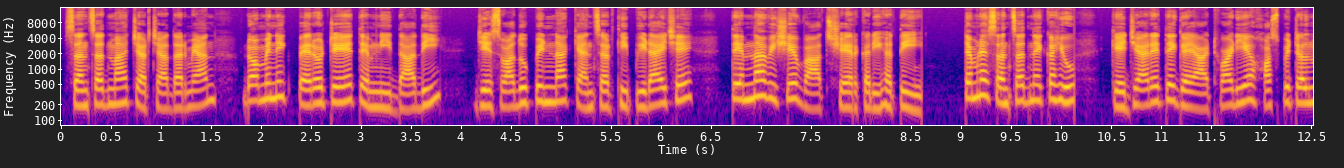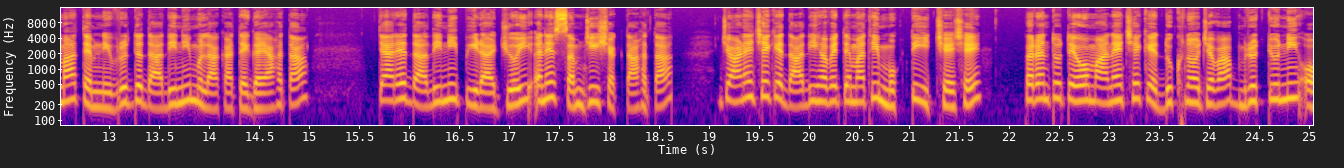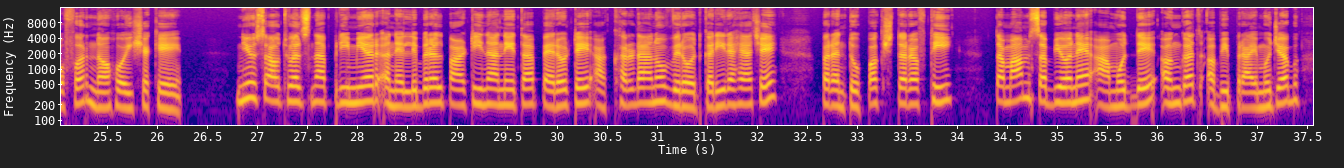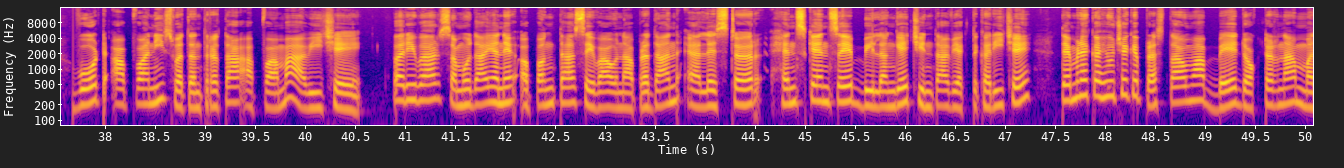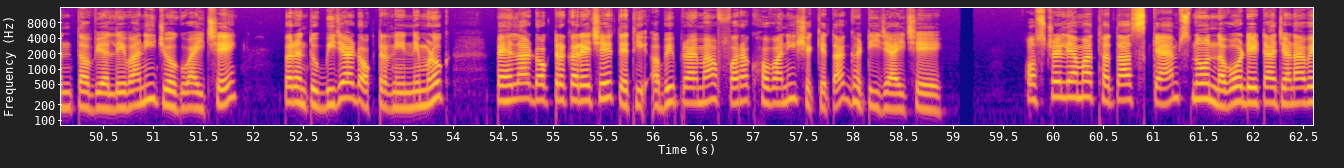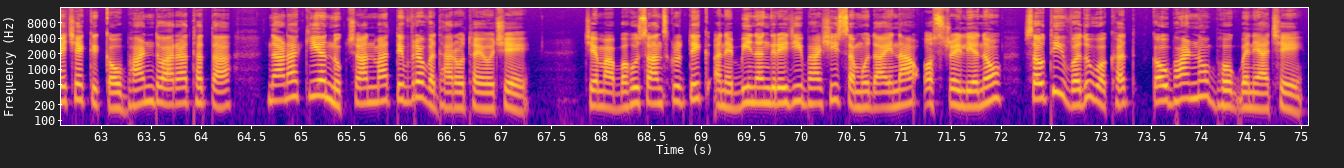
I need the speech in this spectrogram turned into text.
સંસદમાં ચર્ચા દરમિયાન ડોમિનિક પેરોટેએ તેમની દાદી, જે સ્વાદુપિંડના કેન્સરથી પીડાય છે, તેમના વિશે વાત શેર કરી હતી. તેમણે સંસદને કહ્યું કે જ્યારે તે ગયા અઠવાડિયે હોસ્પિટલમાં તેમની વૃદ્ધ દાદીની મુલાકાતે ગયા હતા, ત્યારે દાદીની પીડા જોઈ અને સમજી શકતા હતા. જાણે છે કે દાદી હવે તેમાંથી મુક્તિ ઈચ્છે છે, પરંતુ તેઓ માને છે કે દુઃખનો જવાબ મૃત્યુની ઓફર ન હોઈ શકે. ન્યૂ સાઉથ વેલ્સના પ્રીમિયર અને લિબરલ પાર્ટીના નેતા પેરોટે આ ખરડાનો વિરોધ કરી રહ્યા છે, પરંતુ પક્ષ તરફથી તમામ સભ્યોને આ મુદ્દે અંગત અભિપ્રાય મુજબ વોટ આપવાની સ્વતંત્રતા આપવામાં આવી છે. પરિવાર, સમુદાય અને અપંગતા સેવાઓના પ્રધાન એલેસ્ટર હેન્સકેન્સે બિલ અંગે ચિંતા વ્યક્ત કરી છે. તેમણે કહ્યું છે કે પ્રસ્તાવમાં બે ડોક્ટરના મંતવ્ય લેવાની જોગવાઈ છે, પરંતુ બીજા ડોક્ટરની નિમણૂક પહેલા ડોક્ટર કરે છે, તેથી અભિપ્રાયમાં ફરક હોવાની શક્યતા ઘટી જાય છે. ઓસ્ટ્રેલિયામાં થતા સ્કેમ્સનો નવો ડેટા જણાવે છે કે કૌભાંડ દ્વારા થતા નાણાકીય નુકસાનમાં તીવ્ર વધારો થયો છે, જેમાં બહુસાંસ્કૃતિક અને બિન અંગ્રેજી ભાષી સમુદાયના ઓસ્ટ્રેલિયનો સૌથી વધુ વખત કૌભાંડનો ભોગ બન્યા છે.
